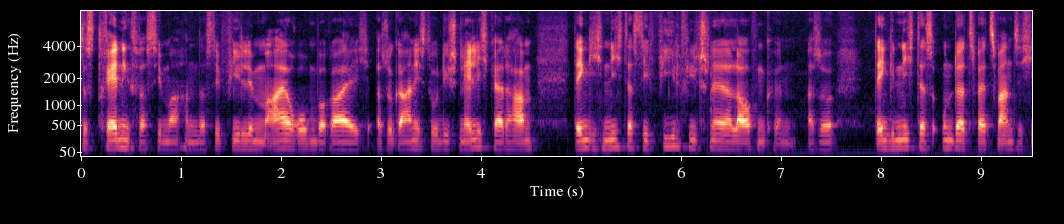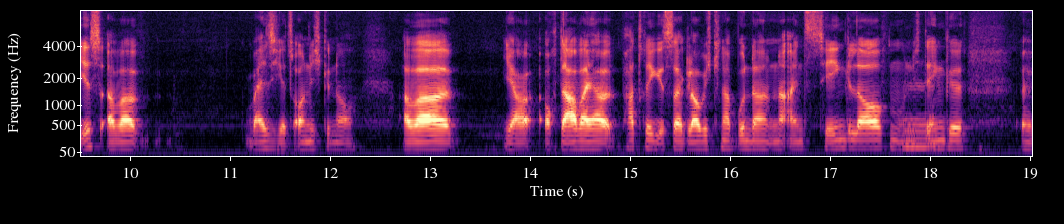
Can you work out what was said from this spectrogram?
des Trainings, was sie machen, dass sie viel im aeroben Bereich, also gar nicht so die Schnelligkeit haben, denke ich nicht, dass sie viel, viel schneller laufen können. Also denke nicht, dass unter 220 ist, aber weiß ich jetzt auch nicht genau. Aber ja, auch da war ja, Patrick ist da, glaube ich, knapp unter eine 1,10 gelaufen und ich Mhm. denke, äh,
